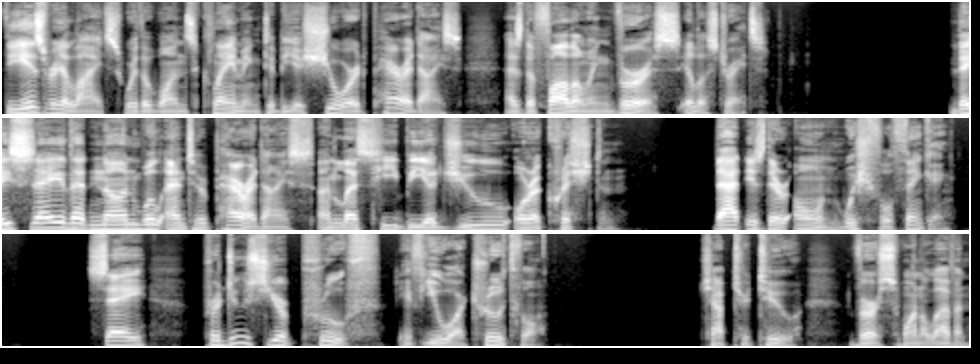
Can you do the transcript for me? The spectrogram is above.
The Israelites were the ones claiming to be assured paradise, as the following verse illustrates. They say that none will enter paradise unless he be a Jew or a Christian. That is their own wishful thinking. Say, Produce your proof if you are truthful. Chapter 2, verse 111.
